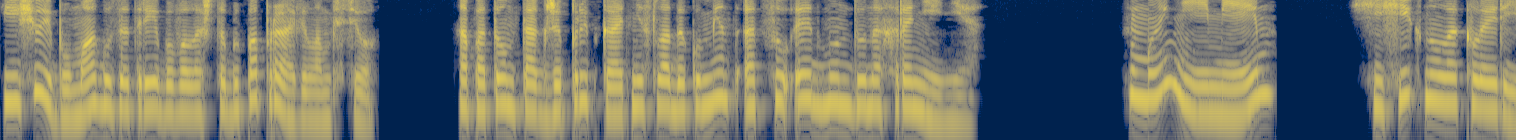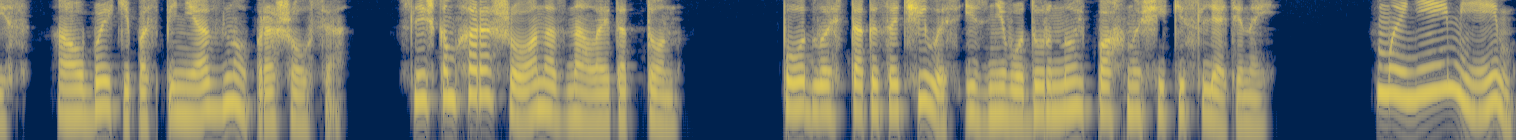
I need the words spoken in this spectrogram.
и еще и бумагу затребовала, чтобы по правилам все. А потом также прытка отнесла документ отцу Эдмунду на хранение. «Мы не имеем», — хихикнула Клэрис, а у Бекки по спине озноб прошелся. Слишком хорошо она знала этот тон. Подлость так и сочилась из него дурной, пахнущей кислятиной. «Мы не имеем,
